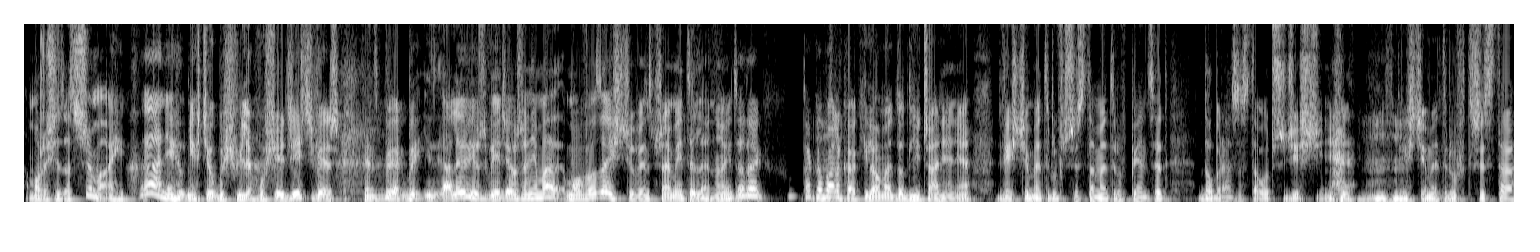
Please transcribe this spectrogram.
a może się zatrzymaj, a nie, nie chciałbyś chwilę posiedzieć, wiesz, więc by jakby, ale już wiedział, że nie ma mowy o zejściu, więc przynajmniej tyle. No i to tak, taka mhm. walka, kilometr odliczania, nie? 200 metrów, 300 metrów, 500, dobra, zostało 30, nie? Mhm. 200 metrów, 300,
